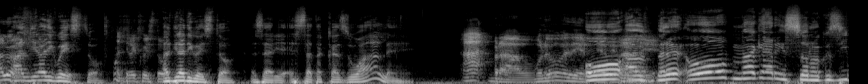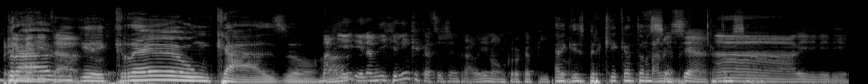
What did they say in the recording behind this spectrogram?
Allora, al di là di questo, al di là di questo, al di là di questo, la serie è stata casuale? Ah, bravo, volevo vederti. O, arrivare. avre- o magari sono così bravi che creo un caso. ma eh? e, e la Michelin che cazzo c'entrava? Io non ho ancora capito. Eh, che- perché cantano Fanno assieme. insieme. cantano. Ah, vedi, vedi.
